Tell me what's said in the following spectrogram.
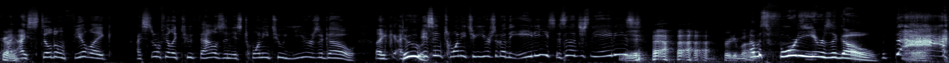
Kinda. I, I still don't feel like I still don't feel like 2000 is 22 years ago. Like, Dude. isn't 22 years ago the 80s? Isn't that just the 80s? Yeah, pretty much. That was 40 years ago. Ah!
